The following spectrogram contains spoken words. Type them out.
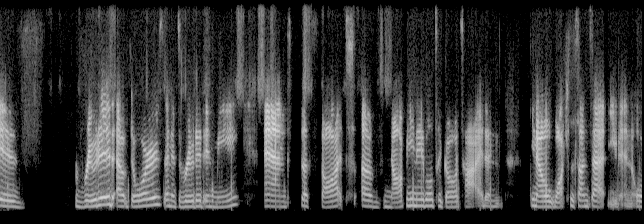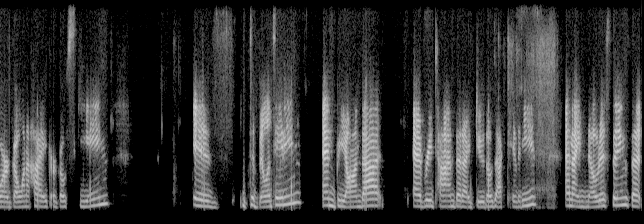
is rooted outdoors and it's rooted in me. And the thought of not being able to go outside and you know, watch the sunset even, or go on a hike or go skiing is debilitating. And beyond that, every time that I do those activities and I notice things that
